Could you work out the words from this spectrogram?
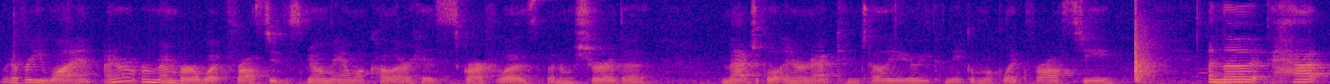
whatever you want. I don't remember what Frosty the Snowman, what color his scarf was, but I'm sure the magical internet can tell you. You can make them look like Frosty. And the hat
